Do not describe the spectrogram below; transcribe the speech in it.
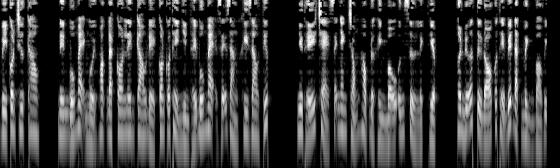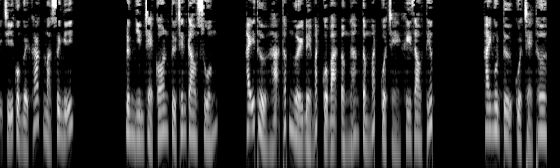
vì con chưa cao, nên bố mẹ ngồi hoặc đặt con lên cao để con có thể nhìn thấy bố mẹ dễ dàng khi giao tiếp. Như thế trẻ sẽ nhanh chóng học được hình mẫu ứng xử lịch thiệp, hơn nữa từ đó có thể biết đặt mình vào vị trí của người khác mà suy nghĩ. Đừng nhìn trẻ con từ trên cao xuống. Hãy thử hạ thấp người để mắt của bạn ở ngang tầm mắt của trẻ khi giao tiếp. Hai ngôn từ của trẻ thơ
